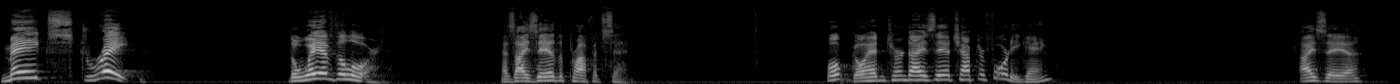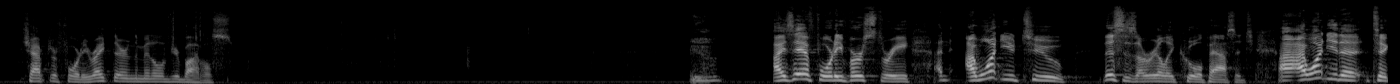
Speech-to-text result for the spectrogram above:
make straight the way of the Lord, as Isaiah the prophet said. Well, go ahead and turn to Isaiah chapter 40, gang. Isaiah chapter 40, right there in the middle of your Bibles. Isaiah 40, verse 3. And I want you to, this is a really cool passage. I want you to, to,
